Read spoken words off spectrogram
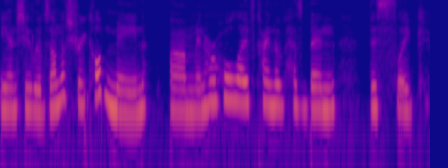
and she lives on a street called Main. Um, and her whole life kind of has been this like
